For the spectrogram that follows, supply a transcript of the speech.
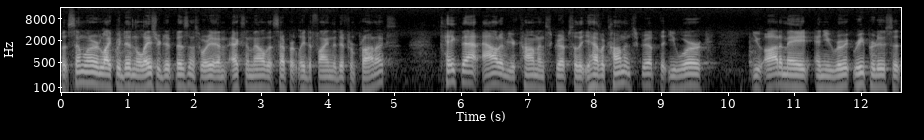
but similar like we did in the LaserJet business where you have an XML that separately defined the different products, take that out of your common script so that you have a common script that you work, you automate, and you re reproduce it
